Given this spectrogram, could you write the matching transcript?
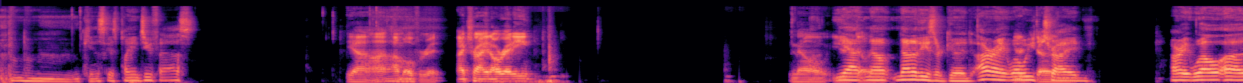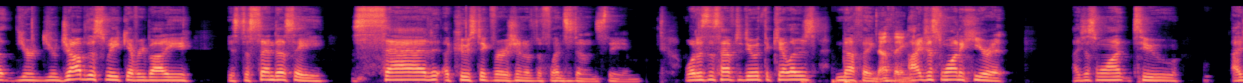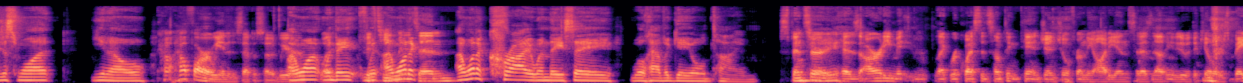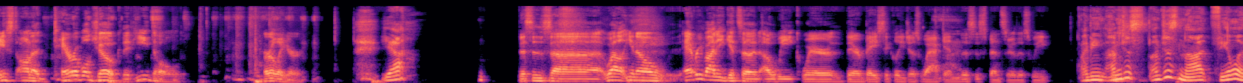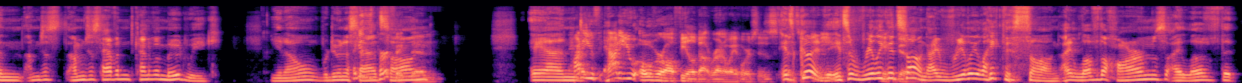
okay, this guy's playing too fast. Yeah, I, I'm Um, over it. I tried already. No. yeah, done. no, none of these are good. All right, well, You're we done. tried. All right, well, uh, your your job this week, everybody, is to send us a sad acoustic version of the Flintstones theme. What does this have to do with the Killers? Nothing. Nothing. I just want to hear it. I just want to. I just want, you know, how, how far are we into this episode? We I want when they. When, 15 I want to. in. I want to cry when they say we'll have a gay old time. Spencer Okay. has already ma- like requested something tangential from the audience that has nothing to do with the killers, based on a terrible joke that he told earlier. yeah. This is uh well, you know, everybody gets a, a week where they're basically just whacking. This is Spencer this week. I mean, I'm just I'm just not feeling I'm just I'm just having kind of a mood week. You know, we're doing a sad perfect song then. and How do you how do you overall feel about Runaway Horses? it's good. It's a really it's good, good. song. I really like this song. I love the harms. I love that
